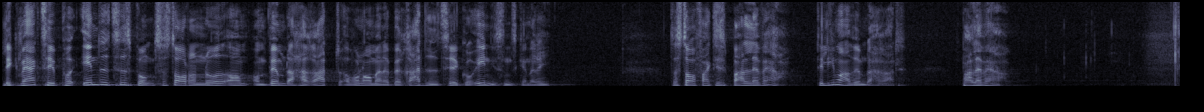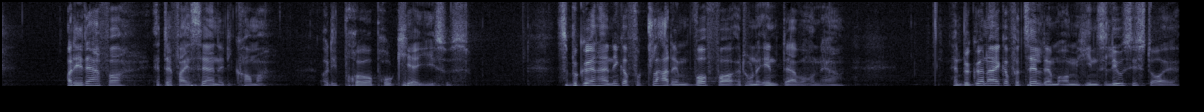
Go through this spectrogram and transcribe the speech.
Læg mærke til, at på intet tidspunkt, så står der noget om, om hvem der har ret, og hvornår man er berettiget til at gå ind i sådan en skænderi. Der står faktisk bare lad være. Det er lige meget, hvem der har ret. Bare lad være. Og det er derfor, at da farisæerne de kommer, og de prøver at provokere Jesus, så begynder han ikke at forklare dem, hvorfor at hun er endt der, hvor hun er. Han begynder ikke at fortælle dem om hendes livshistorie,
